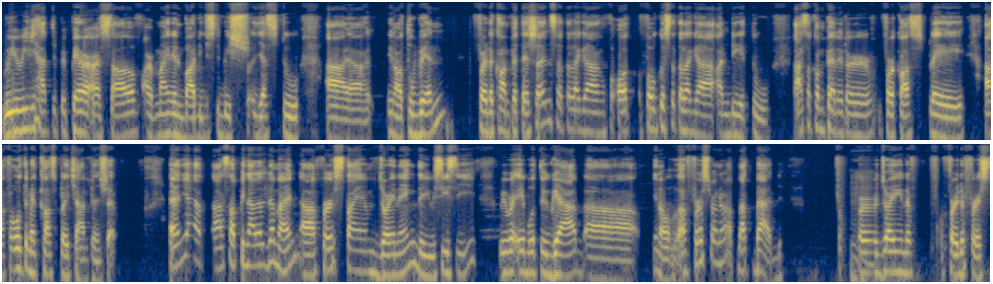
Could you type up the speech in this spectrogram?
we really had to prepare ourselves, our mind and body, just to be just to, uh, you know, to win for the competition. So talagang fo- focus na talaga on day two as a competitor for cosplay, uh, for Ultimate Cosplay Championship. And yeah, uh, sa Pinalal naman, uh, first time joining the UCC, we were able to grab, uh, you know, a first runner-up, not bad, for joining the for the first time,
